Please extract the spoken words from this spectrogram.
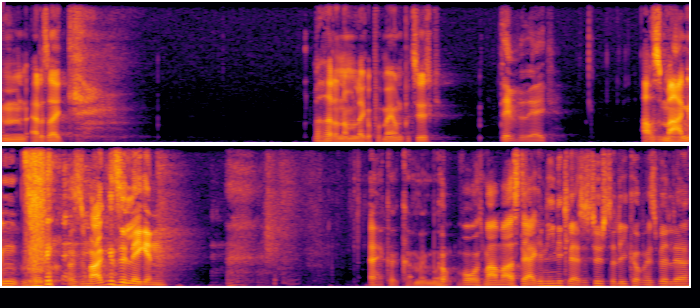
Um, er der så ikke... Hvad hedder det, når man lægger på maven på tysk? Det ved jeg ikke. Ausmagen. Og så mange til læggen. jeg kan ikke komme imod. Vores meget, meget stærke 9. klasse søster lige kommer i spil der.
